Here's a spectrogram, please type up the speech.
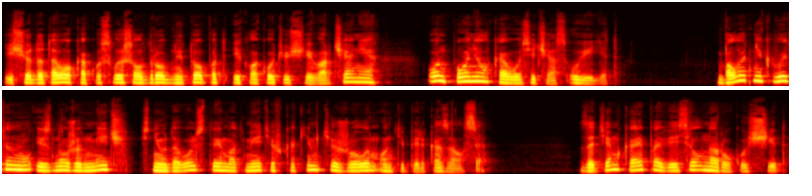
Еще до того, как услышал дробный топот и клокочущее ворчание – он понял, кого сейчас увидит. Болотник вытянул из ножен меч, с неудовольствием отметив, каким тяжелым он теперь казался. Затем Кай повесил на руку щит.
